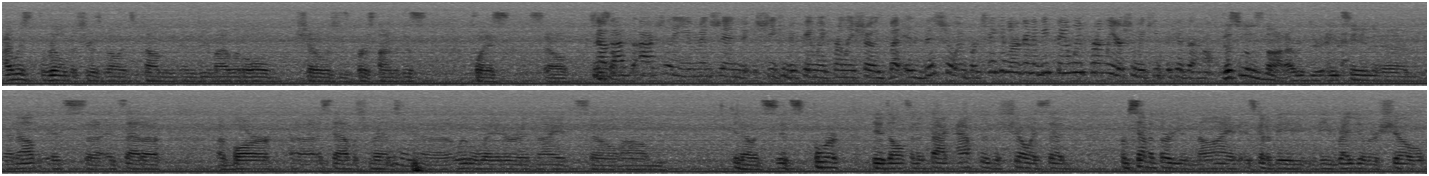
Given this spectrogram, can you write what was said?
I was thrilled that she was willing to come and do my little show, which is the first time at this place. So Now that's actually you mentioned she can do family friendly shows, but is this show in particular going to be family friendly, or should we keep the kids at home? This one's not. I would do 18 and, and up. It's uh, it's at a, a bar uh, establishment Mhm. uh, a little later at night. So um, you know, it's it's for the adults. And in fact, after the show, I said from 7:30 to 9 is going to be the regular show.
